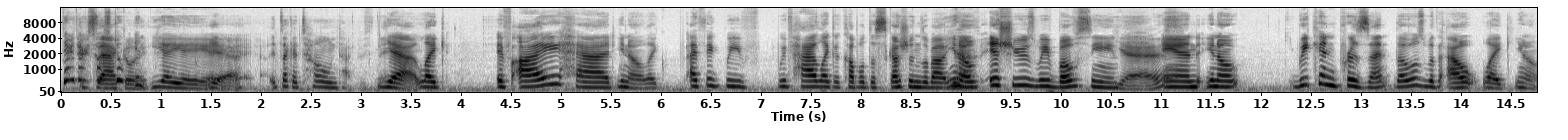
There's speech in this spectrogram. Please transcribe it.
They're they're so stupid. And- yeah, yeah, yeah, Yeah. yeah. It's like a tone type of thing. Yeah, like if I had, you know, like I think we've we've had like a couple discussions about, you Yeah. know, issues we've both seen. Yes. And, you know, we can present those without like, you know,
